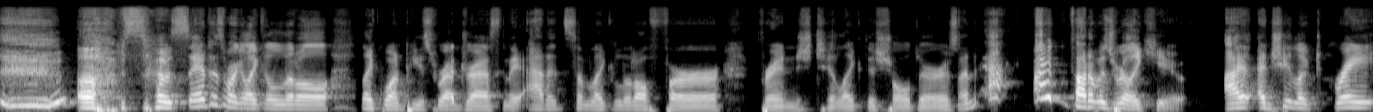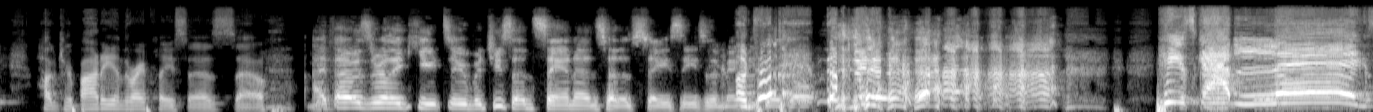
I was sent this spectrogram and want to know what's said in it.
oh, so Santa's wearing like a little like one piece red dress, and they added some like little fur fringe to like the shoulders, and I, I thought it was really cute. I and she looked great, hugged her body in the right places. So I thought it was really cute too, but you said Santa instead of Stacy, so it made Oh, me no. He's got legs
